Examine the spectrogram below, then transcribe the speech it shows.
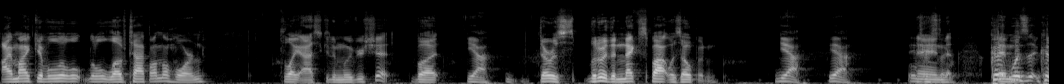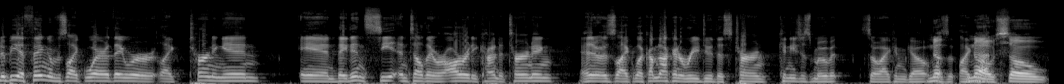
I might give a little little love tap on the horn to like ask you to move your shit. But yeah, there was literally the next spot was open. yeah, yeah. Interesting. And- could it and- was it could it be a thing? It was like where they were like turning in and they didn't see it until they were already kind of turning. And it was like, look, I'm not going to redo this turn. Can you just move it so I can go? No, was it like no. that? So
